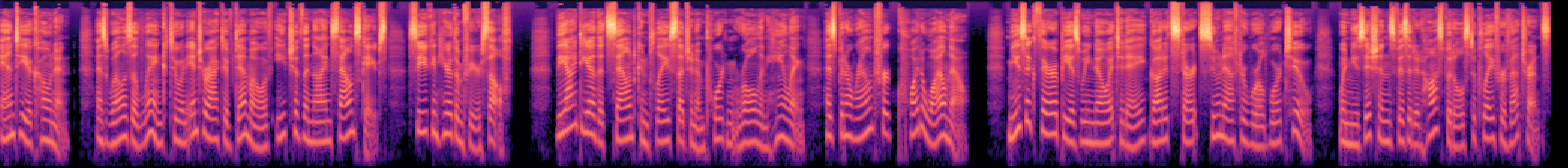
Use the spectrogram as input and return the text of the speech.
Antti Okkonen, as well as a link to an interactive demo of each of the nine soundscapes so you can hear them for yourself. The idea that sound can play such an important role in healing has been around for quite a while now. Music therapy as we know it today got its start soon after World War II, when musicians visited hospitals to play for veterans.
